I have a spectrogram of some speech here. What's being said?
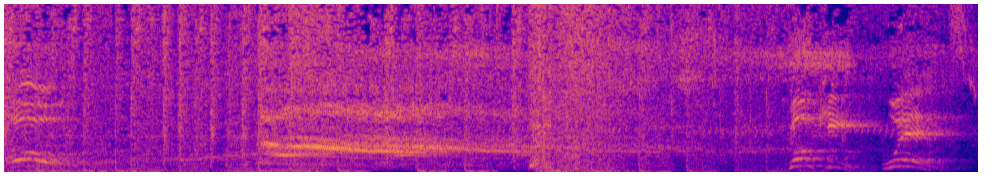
KO! Goki wins!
